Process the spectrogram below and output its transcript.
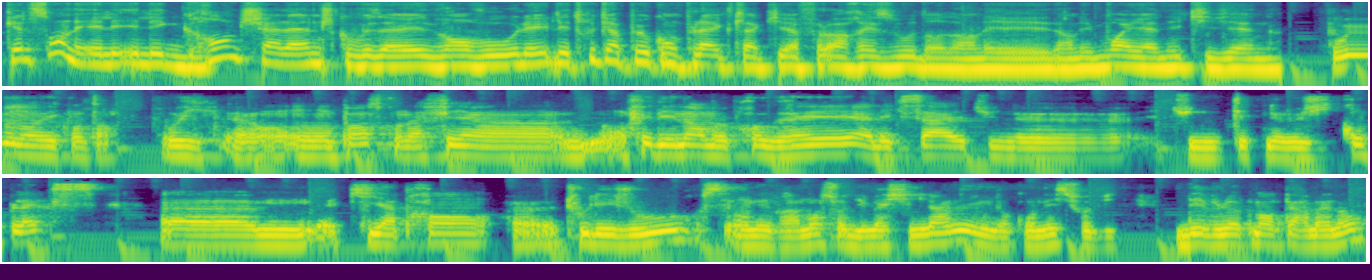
Quels sont les, les, grands challenges que vous avez devant vous, les, trucs un peu complexes qu'il va falloir résoudre dans les, dans les mois et années qui viennent Oui, on en est content. Oui, euh, on pense qu'on a fait fait d'énormes progrès. Alexa est une, est une technologie complexe. Euh, qui apprend euh, tous les jours. on est vraiment sur du machine learning, donc on est sur du développement permanent.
